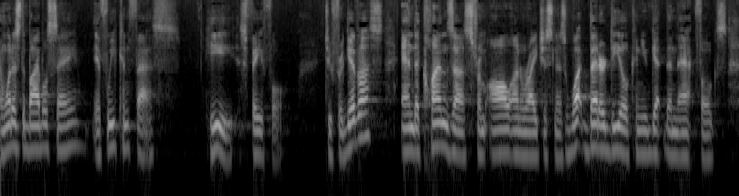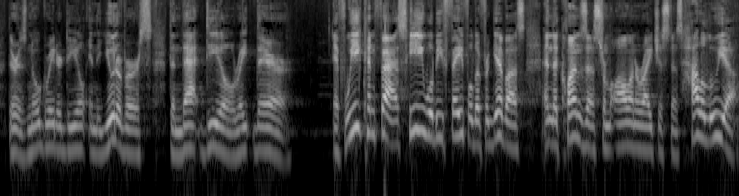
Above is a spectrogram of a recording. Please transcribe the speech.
and what does the Bible say? If we confess, He is faithful to forgive us and to cleanse us from all unrighteousness. What better deal can you get than that, folks? There is no greater deal in the universe than that deal right there. If we confess, He will be faithful to forgive us and to cleanse us from all unrighteousness. Hallelujah.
